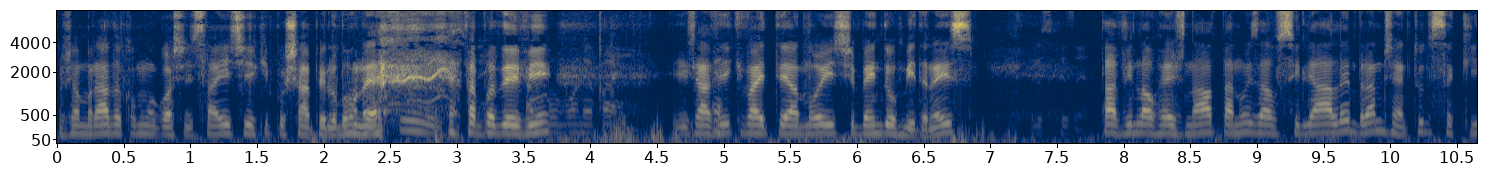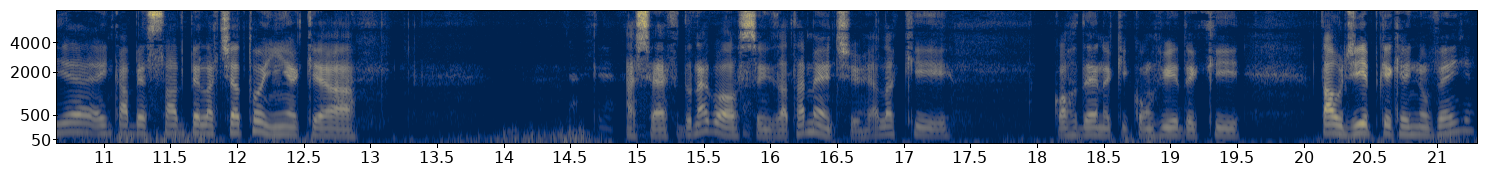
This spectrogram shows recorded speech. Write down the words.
O Jamurada, como não gosta de sair, tinha que puxar pelo boné para poder vir. E já vi que vai ter a noite bem dormida, não é isso? Tá vindo lá o Reginaldo para nos auxiliar. Lembrando, gente, tudo isso aqui é encabeçado pela tia Toinha, que é a, a chefe do negócio, exatamente. Ela que coordena, que convida, que tal dia, porque quem não vem,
